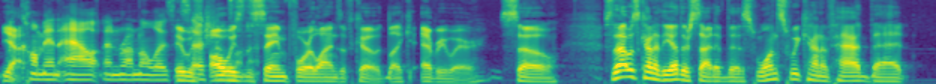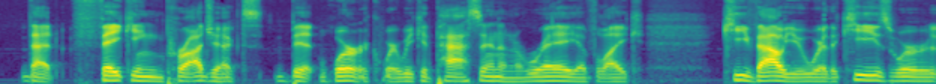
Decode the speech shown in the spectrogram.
Yeah. the comment out and run all those. it was always the it. same four lines of code like everywhere so so that was kind of the other side of this once we kind of had that that faking project bit work where we could pass in an array of like key value where the keys were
